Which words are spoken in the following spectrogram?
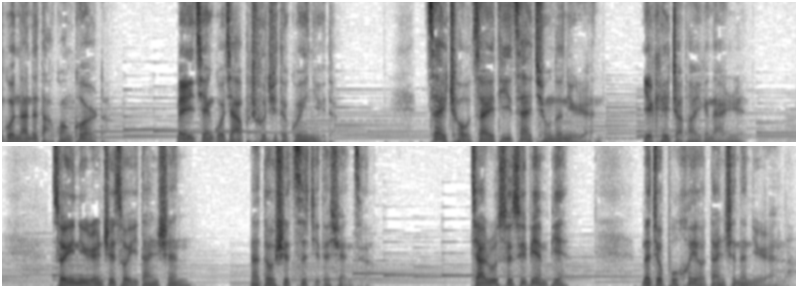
过男的打光棍的，没见过嫁不出去的闺女的。再丑、再低、再穷的女人，也可以找到一个男人。所以，女人之所以单身，那都是自己的选择。假如随随便便，那就不会有单身的女人了。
